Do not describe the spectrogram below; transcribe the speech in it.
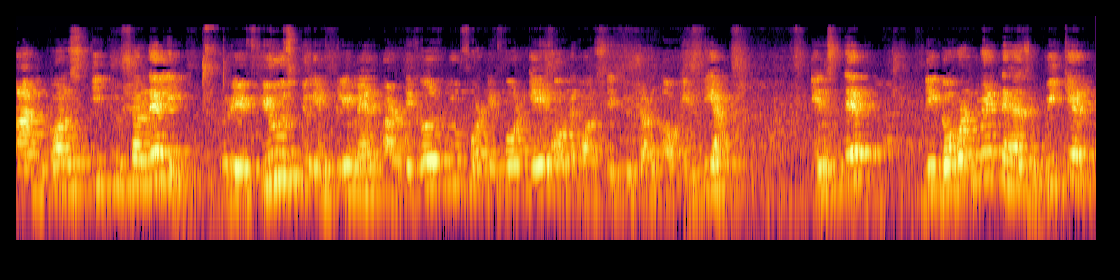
unconstitutionally refused to implement Article 244A of the Constitution of India. Instead, the government has weakened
